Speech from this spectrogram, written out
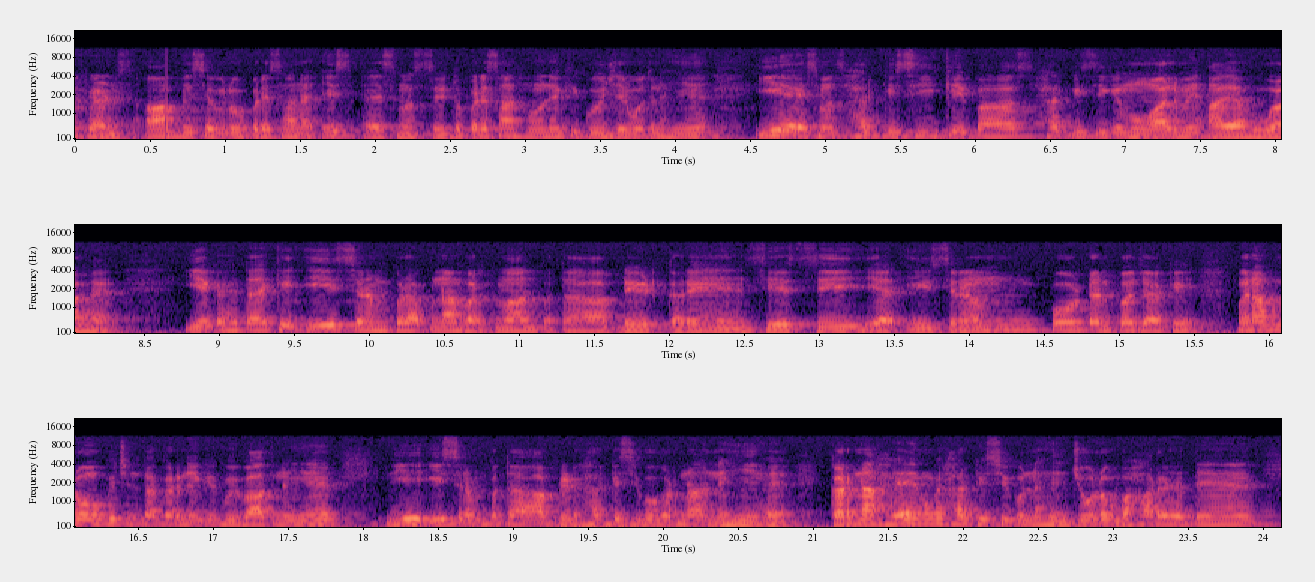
फ्रेंड्स आप भी सभी लोग परेशान हैं इस एसमस से। तो परेशान होने की कोई ज़रूरत नहीं है। ये एसमस हर किसी के पास, हर किसी के मोबाइल में आया हुआ है। ये कहता है कि ई श्रम पर अपना वर्तमान पता अपडेट करें सीएससी या ई श्रम पोर्टल पर जाके। मगर आप लोगों की चिंता करने की कोई बात नहीं है। ये ई श्रम पता अपडेट हर किसी को करना नहीं है। करना है, मगर हर किसी को नहीं। जो लोग बाहर रहते हैं,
